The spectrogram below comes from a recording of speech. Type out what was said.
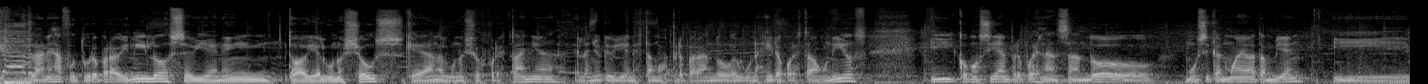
cada Planes a futuro para vinilo, se vienen todavía algunos shows, quedan algunos shows por España, el año que viene estamos preparando alguna gira por Estados Unidos y como siempre pues lanzando música nueva también y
